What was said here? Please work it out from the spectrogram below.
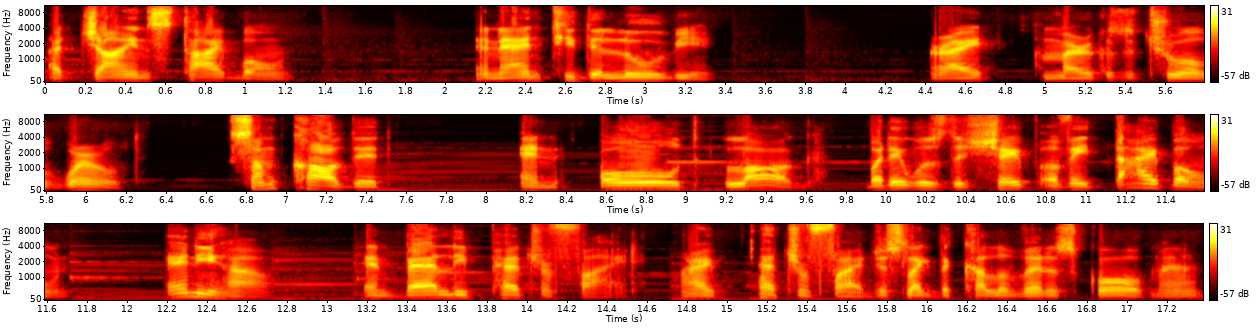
a giant's thigh bone, an antediluvian. Right, America's the true old world. Some called it an old log, but it was the shape of a thigh bone, anyhow, and badly petrified. Right, petrified, just like the Calavera skull, man.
